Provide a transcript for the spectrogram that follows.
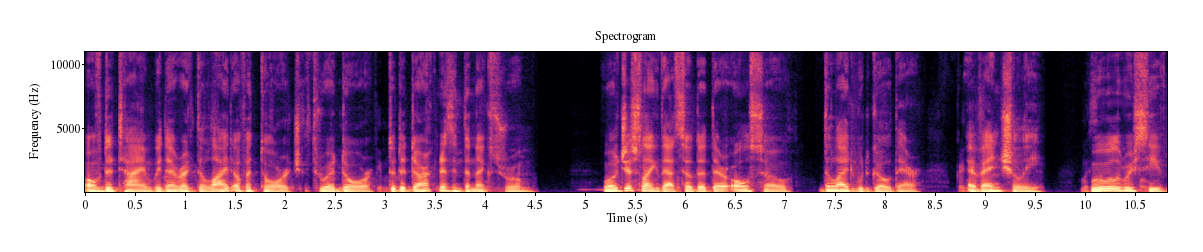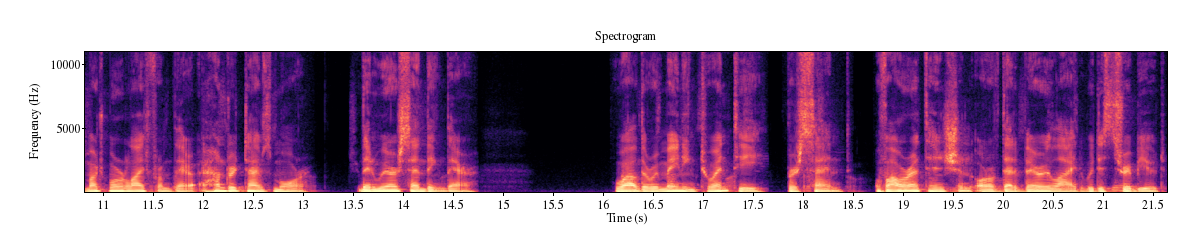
of the time we direct the light of a torch through a door to the darkness in the next room. Well, just like that, so that there also the light would go there. Eventually, we will receive much more light from there, a hundred times more, than we are sending there. While the remaining 20% of our attention or of that very light we distribute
